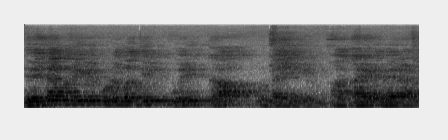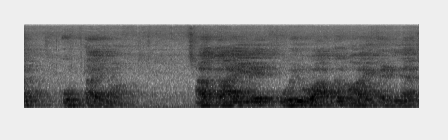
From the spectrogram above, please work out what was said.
ഇതെല്ലാം ഉണ്ടെങ്കിൽ കുടുംബത്തിൽ ഒരു ക ഉണ്ടായിരിക്കും. ആ കായുടെ പേരാണ് കൂട്ടായ്മ. ആ കായിലെ ഒരു വാക്ക് മാറിക്കഴിഞ്ഞാൽ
